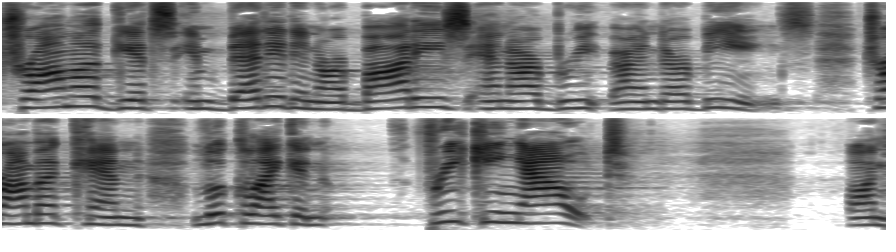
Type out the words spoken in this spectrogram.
trauma gets embedded in our bodies and our, and our beings. Trauma can look like an freaking out on,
